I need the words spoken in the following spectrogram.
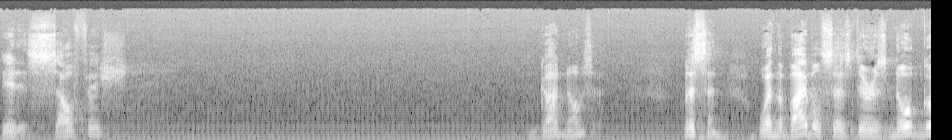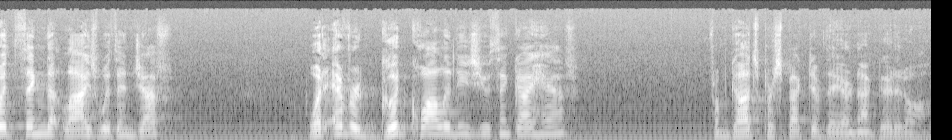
it is selfish. God knows it. Listen, when the Bible says there is no good thing that lies within Jeff, whatever good qualities you think I have, from God's perspective, they are not good at all.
